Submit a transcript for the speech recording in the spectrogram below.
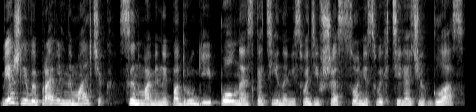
Вежливый, правильный мальчик, сын маминой подруги и полная скотина, не сводившая с Сони своих телячьих глаз.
